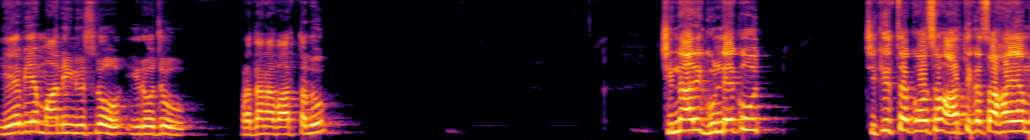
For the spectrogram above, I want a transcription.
ఏవిఎం మార్నింగ్ న్యూస్లో ఈరోజు ప్రధాన వార్తలు. చిన్నారి గుండెకు చికిత్స కోసం ఆర్థిక సహాయం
